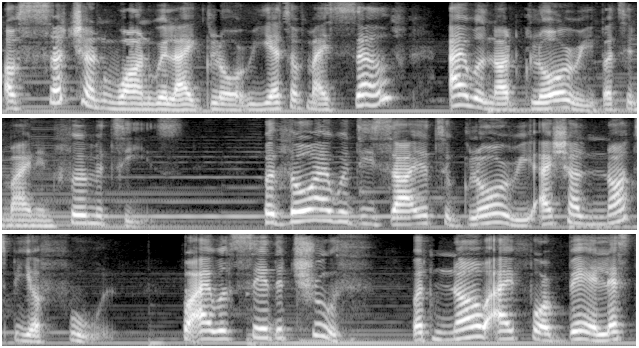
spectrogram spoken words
Of such an one will I glory, yet of myself I will not glory, but in mine infirmities. But though I would desire to glory, I shall not be a fool, for I will say the truth. But now I forbear, lest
